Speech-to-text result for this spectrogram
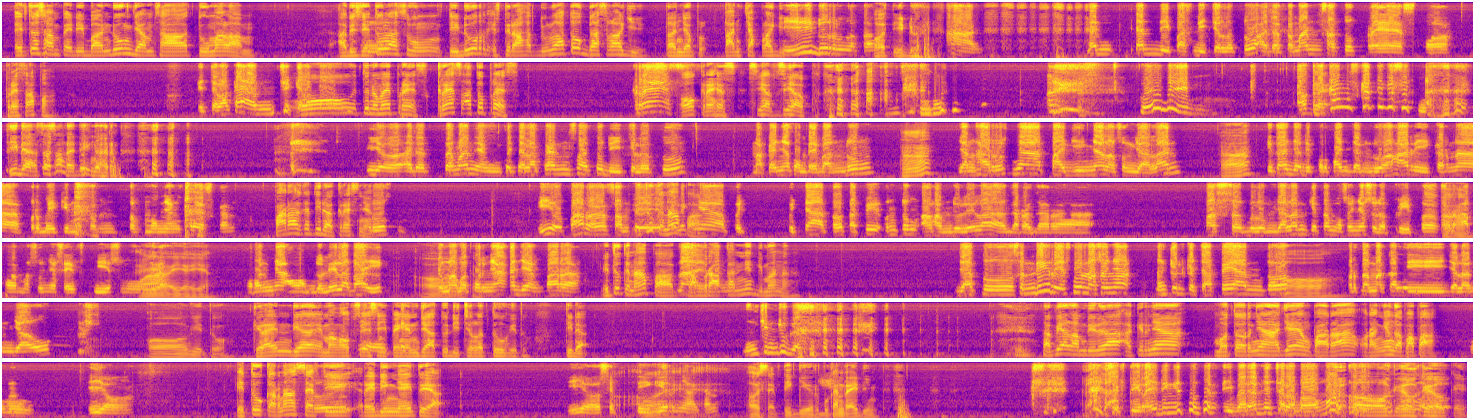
itu sampai di Bandung jam 1 malam. Habis itu Hmm. langsung tidur, istirahat dulu atau gas lagi? Tancap tancap lagi. tidur lah Oh, tidur. Ah, kan kan di pas di Ciletu ada teman satu crash oh Press apa? kecelakaan kecelakaan Oh, itu namanya press. Crash atau press? crash Oh, crash. Siap, siap. oh Oke. kamu sekarang tidak situ Tidak, saya salah dengar. iya ada teman yang kecelakaan satu di Ciletu makanya sampai Bandung Hmm? yang harusnya paginya langsung jalan Hah? kita jadi perpanjang dua hari karena perbaiki motor teman yang crash kan Parah ke tidak crashnya? terus iyo parah sampai Itu kenapa? pe- pecah atau tapi untung alhamdulillah gara-gara pas sebelum jalan kita maksudnya sudah prepare Ah. apa maksudnya safety Iya, semua iya, iya. orangnya alhamdulillah baik Oh, cuma gitu. motornya aja yang parah Itu kenapa? Nah, Tabrakannya gimana? jatuh sendiri sih maksudnya mungkin kecapean toh Oh, pertama kali jalan jauh oh gitu. Kirain dia emang obsesi Iya. pengen jatuh di celetu gitu. Tidak. mungkin juga Tapi alhamdulillah akhirnya motornya aja yang parah, orangnya nggak apa-apa. hmm. iyo Itu karena safety ridingnya itu ya. Iyo safety Oh, gearnya iya. kan Oh, safety gear bukan riding. safety riding itu kan ibaratnya cara bawa motor Oh, oke oke oke.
